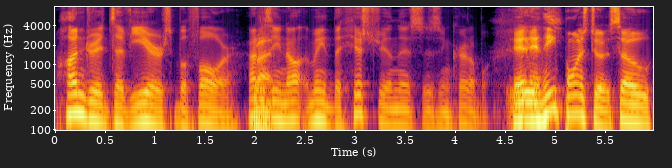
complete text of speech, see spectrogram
hundreds of years before. How does he know? I mean, the history in this is incredible. and, and he points to it. So,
